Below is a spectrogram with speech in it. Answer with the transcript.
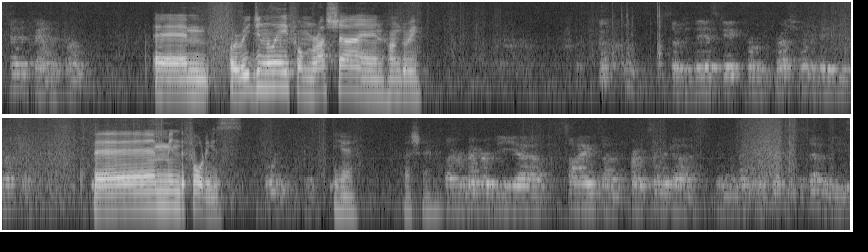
extended family from? Um, originally from Russia and Hungary. So did they escape from Russia? When did they leave Russia? Um, in the 40s. 40s. Yeah, Russia. I remember the uh, signs on front of synagogues in the 1950s and 70s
